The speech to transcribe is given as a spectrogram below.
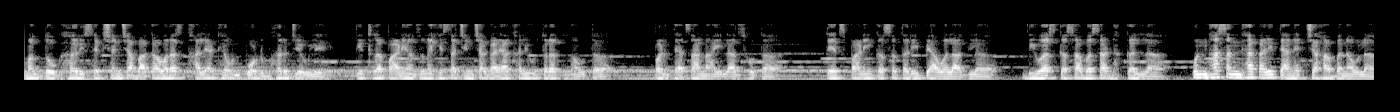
मग दोघं रिसेप्शनच्या बाकावरच थाल्या ठेवून पोटभर जेवले. तिथलं पाणी अजूनही सचिनच्या गळ्याखाली उतरत नव्हतं. पण त्याचा नाईलाज होता. तेच पाणी कसं तरी प्यावं लागलं. दिवस कसा बसा ढकलला. पुन्हा संध्याकाळी त्याने चहा बनवला.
